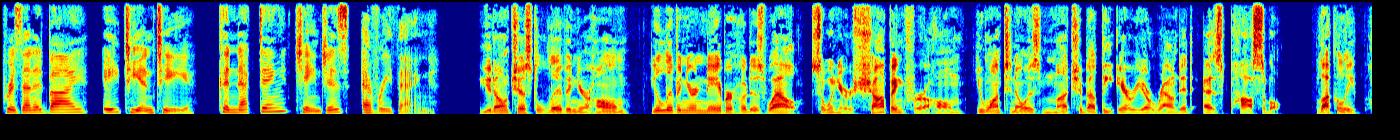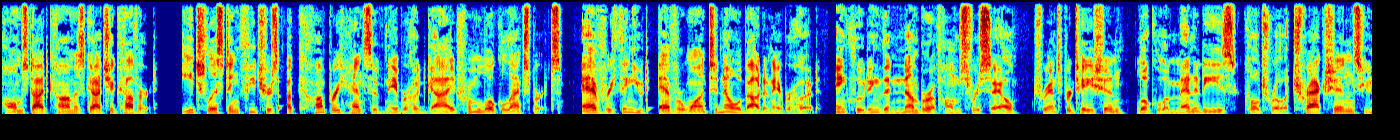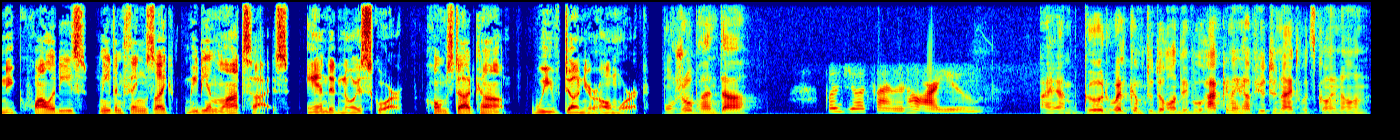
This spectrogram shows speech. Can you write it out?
Presented by AT&T. Connecting changes everything. You don't just live in your home, you live in your neighborhood as well. So when you're shopping for a home, you want to know as much about the area around it as possible. Luckily, Homes.com has got you covered. Each listing features a comprehensive neighborhood guide from local experts. Everything you'd ever want to know about a neighborhood, including the number of homes for sale, transportation, local amenities, cultural attractions, unique qualities, and even things like median lot size and a noise score. Homes.com. We've done your homework. Bonjour Brenda. Bonjour, Simon. How are you? I am good. Welcome to the rendezvous. How can I help you tonight? What's going on?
